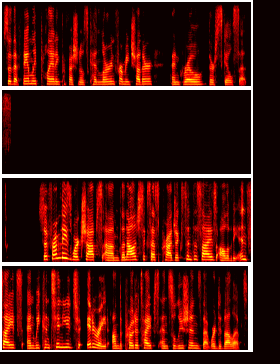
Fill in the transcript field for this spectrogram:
so that family planning professionals can learn from each other and grow their skill sets. So from these workshops, um, the Knowledge Success Project synthesized all of the insights and we continued to iterate on the prototypes and solutions that were developed.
